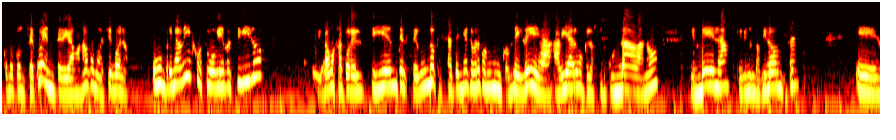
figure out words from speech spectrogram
como consecuente, digamos, ¿no? Como decir, bueno, hubo un primer disco, estuvo bien recibido, vamos a por el siguiente, el segundo, que ya tenía que ver con, un, con una idea, había algo que lo circundaba, ¿no? En Vela, que vino en 2011. Eh,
